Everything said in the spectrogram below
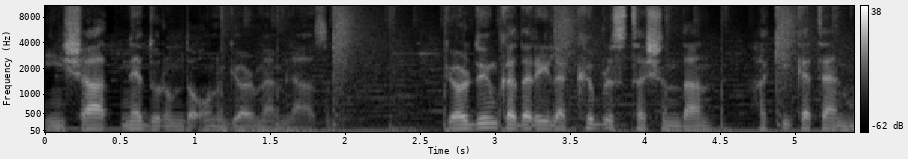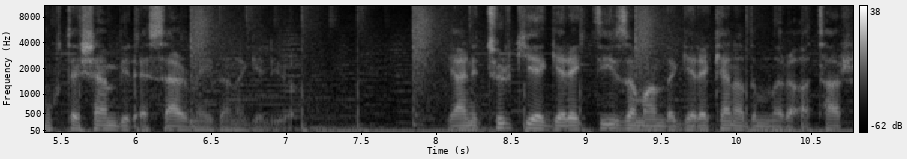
inşaat ne durumda onu görmem lazım. Gördüğüm kadarıyla Kıbrıs taşından hakikaten muhteşem bir eser meydana geliyor. Yani Türkiye gerektiği zamanda gereken adımları atar,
